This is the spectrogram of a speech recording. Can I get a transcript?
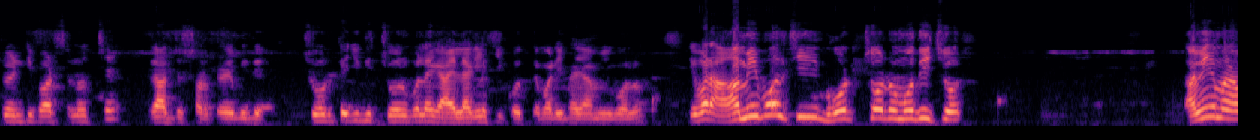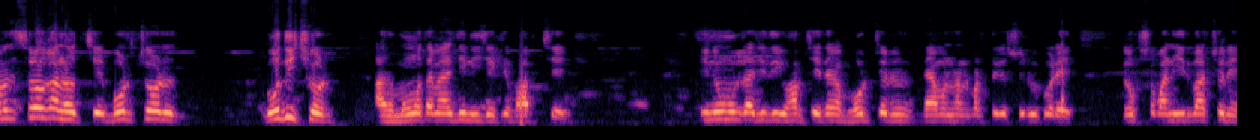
টোয়েন্টি পার্সেন্ট হচ্ছে রাজ্য সরকারের বিরুদ্ধে। চোরকে যদি চোর বলে গায়ে লাগলে কি করতে পারি ভাই আমি বলো? এবার আমি বলছি, ভোট চোর, মোদি চোর। আমি মানে আমাদের স্লোগান হচ্ছে, ভোট চোর গদি চোর। আর মমতা ব্যানার্জি নিজেকে ভাবছে তৃণমূলরা যদি ভাবছে এটা ভোট চোর ডায়মন্ড হারবার থেকে শুরু করে লোকসভা নির্বাচনে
